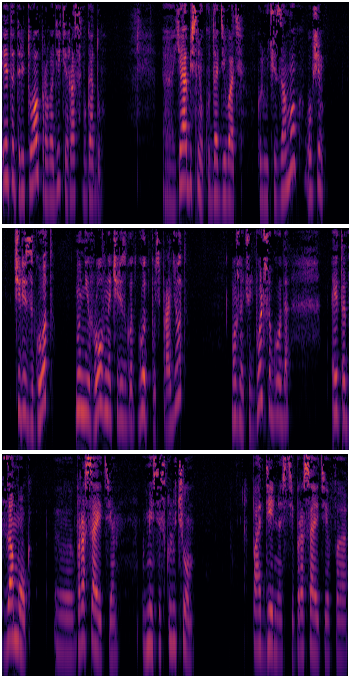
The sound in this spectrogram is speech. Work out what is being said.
этот ритуал проводите раз в году. Э, я объясню, куда девать ключ и замок. В общем, через год, ну не ровно через год, год пусть пройдет, можно чуть больше года, этот замок э, бросаете вместе с ключом по отдельности, бросаете в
